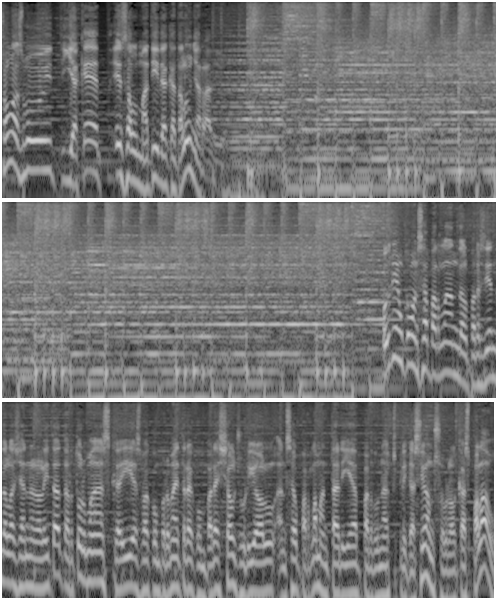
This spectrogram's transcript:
són les 8 i aquest és el matí de Catalunya Ràdio. Podríem començar parlant del president de la Generalitat, Artur Mas, que ahir es va comprometre a compareixer al juliol en seu parlamentària per donar explicacions sobre el cas Palau,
